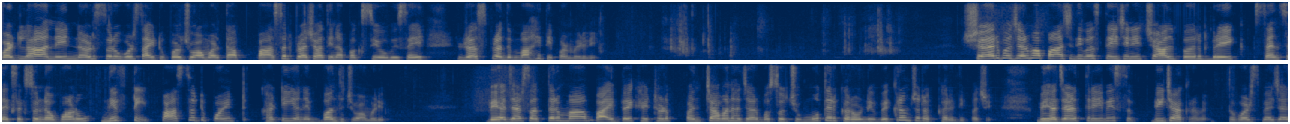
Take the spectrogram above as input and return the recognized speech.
વડલા અને નળ સરોવર સાઇટ ઉપર જોવા મળતા પાસઠ પ્રજાતિના પક્ષીઓ વિશે રસપ્રદ માહિતી પણ મેળવી. શેર બજારમાં પાંચ દિવસ તેજીની ચાલ પર બ્રેક, સેન્સેક્સ એકસો નવ્વાણું, નિફ્ટી પાસઠ પોઈન્ટ ઘટી અને બંધ જોવા મળ્યું. બે હજાર સત્તરમાં બાયબેક હેઠળ પંચાવન હજાર બસો ચુમ્મોતેર કરોડની વિક્રમજનક ખરીદી પછી. બે હજાર ત્રેવીસ બીજા ક્રમે. તો વર્ષ બે હજાર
